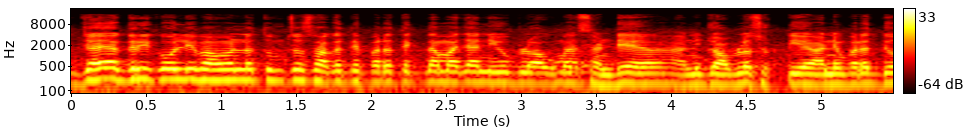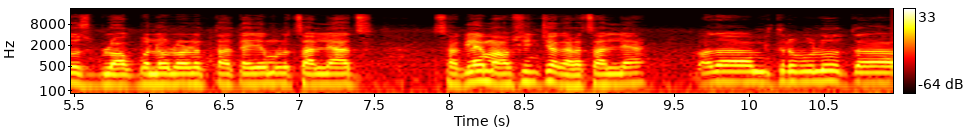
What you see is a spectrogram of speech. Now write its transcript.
जय अग्री कोहली भावांना तुमचं स्वागत आहे. परत एकदा माझ्या न्यू ब्लॉगमध्ये संडे आहे आणि जॉबला सुट्टी आहे आणि बरेच दिवस ब्लॉग बनवला नव्हता. त्याच्यामुळे चालल्या आज सगळ्या मावशींच्या घरात चालल्या. माझा मित्र बोलू होता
